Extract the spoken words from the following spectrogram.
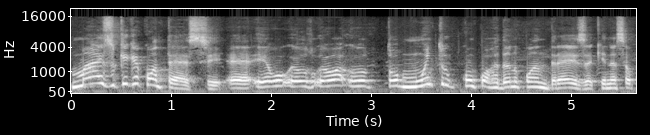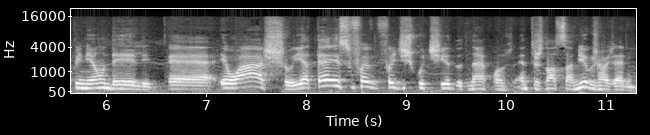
Mas o que que acontece? É, eu, eu, eu, eu tô muito concordando com o Andrés aqui nessa opinião dele. É, eu acho, e até isso foi, foi discutido né, com- entre os nossos amigos, Rogério,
